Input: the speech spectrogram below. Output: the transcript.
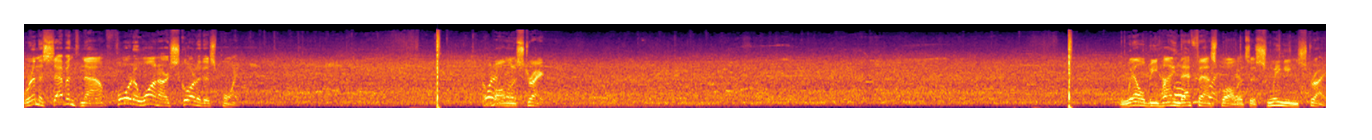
We're in the seventh now. Four to one our score to this point. A ball and a strike. Well behind that fastball. It's a swinging strike.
